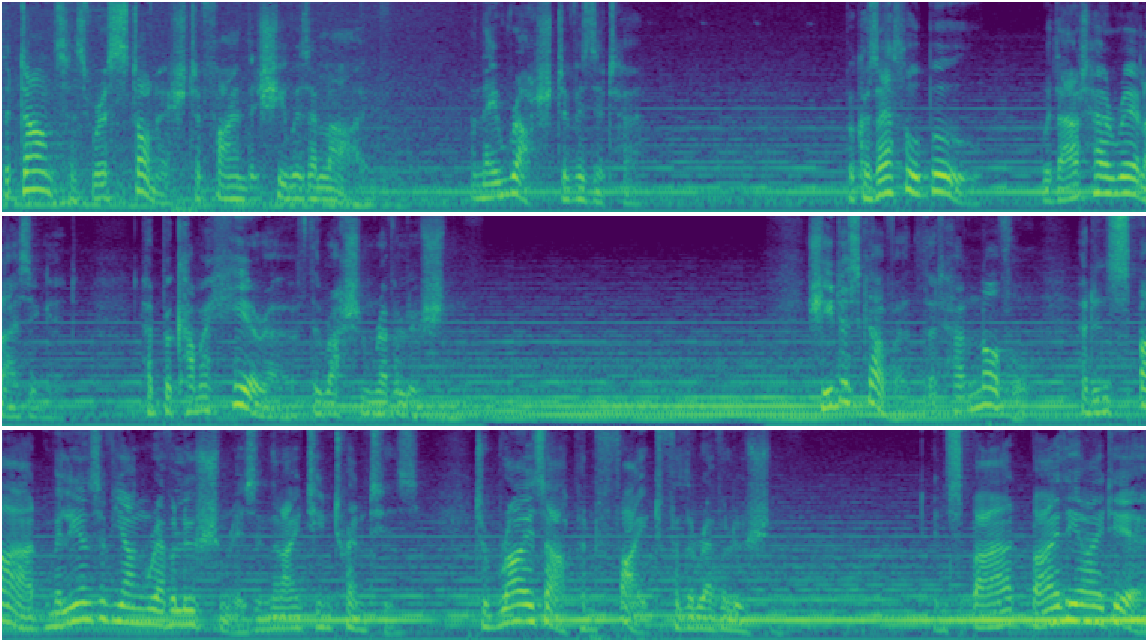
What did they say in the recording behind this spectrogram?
the dancers were astonished to find that she was alive, and they rushed to visit her. Because Ethel Boole, without her realizing it, had become a hero of the Russian Revolution. She discovered that her novel had inspired millions of young revolutionaries in the 1920s to rise up and fight for the revolution, inspired by the idea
